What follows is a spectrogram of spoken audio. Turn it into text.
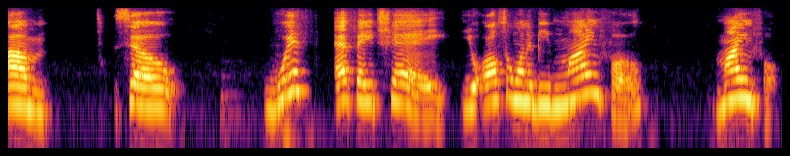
Um, so with FHA, you also want to be mindful, mindful.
